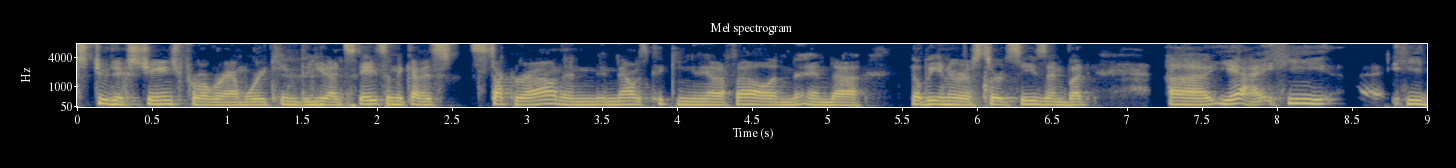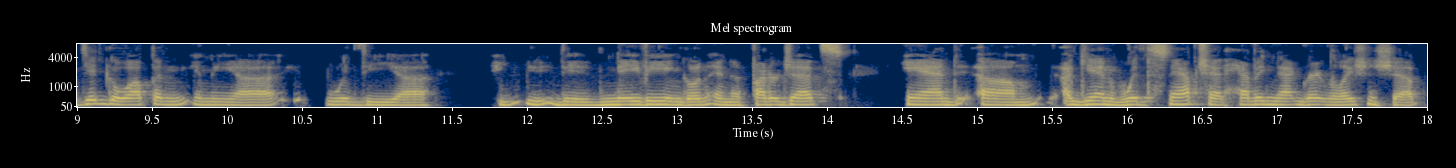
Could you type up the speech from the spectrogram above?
a, student exchange program where he came to the United States and he kind of stuck around, and, and now he's kicking in the NFL, and and uh, he'll be in his third season. But uh, yeah, he he did go up in in the uh, with the uh, the Navy and go in the fighter jets. And um, again, with Snapchat having that great relationship,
